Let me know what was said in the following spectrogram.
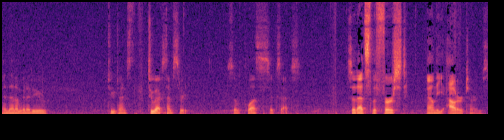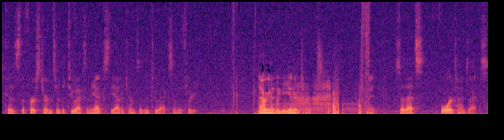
And then I'm going to do 2 times 2x times 3. So plus 6x. So that's the first and the outer terms, because the first terms are the 2x and the x, the outer terms are the 2x and the 3. Now we're going to do the inner terms. Right? So that's 4 times x.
